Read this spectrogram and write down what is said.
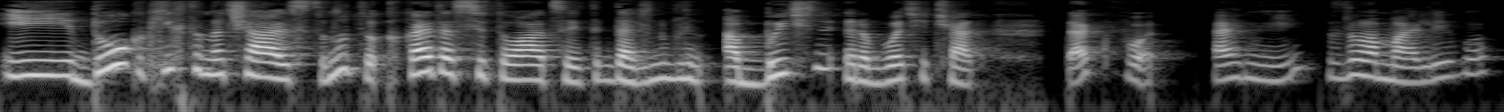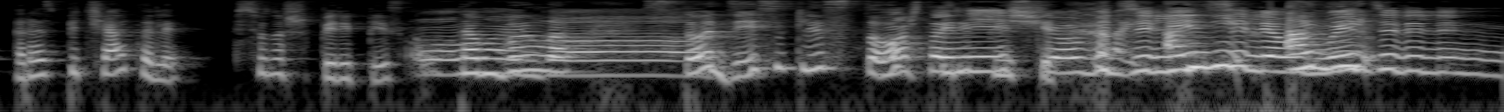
И до каких-то начальства, ну, какая-то ситуация и так далее. Ну, блин, обычный рабочий чат. Так вот, они взломали его, распечатали всю нашу переписку. Oh Там было 110 листов Может, переписки. они еще выделителем они, выделили...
